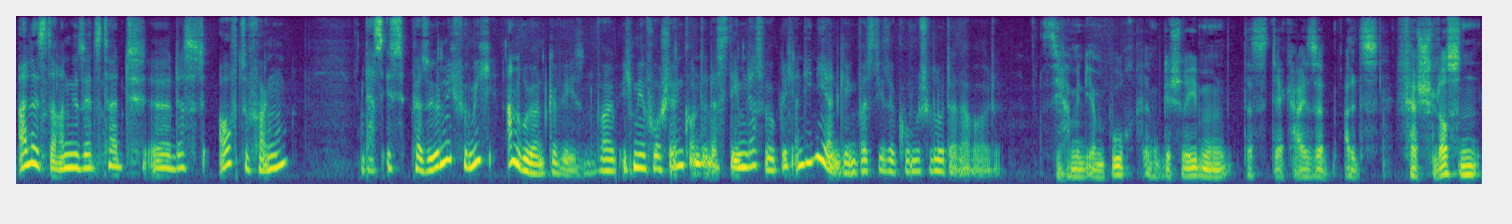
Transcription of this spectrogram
alles daran gesetzt hat, äh, das aufzufangen das ist persönlich für mich anrührend gewesen, weil ich mir vorstellen konnte, dass dem das wirklich an die Nieren ging, was dieser komische Luther da wollte. Sie haben in Ihrem Buch ähm, geschrieben, dass der Kaiser als verschlossen,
